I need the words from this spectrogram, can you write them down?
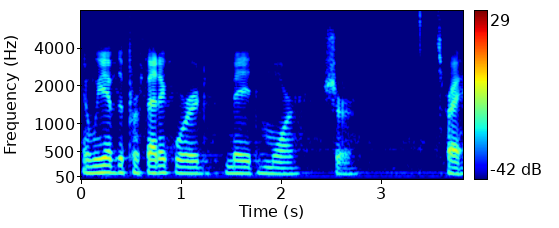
And we have the prophetic word made more sure. Let's pray.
